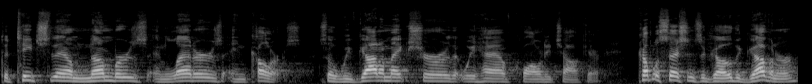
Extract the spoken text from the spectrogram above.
to teach them numbers and letters and colors. So we've got to make sure that we have quality child care. A couple of sessions ago, the governor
